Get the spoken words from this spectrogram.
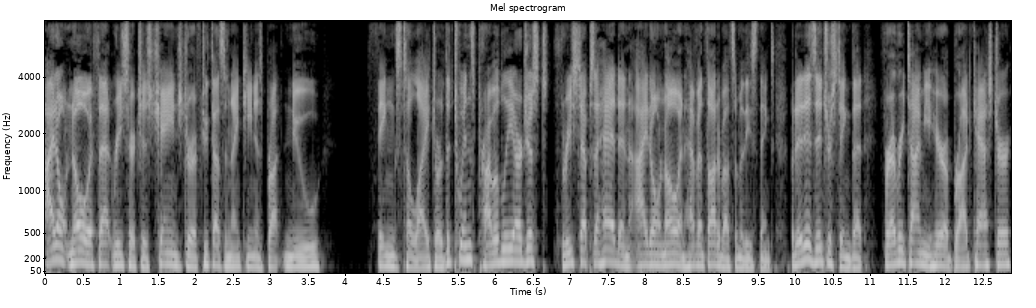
I don't know if that research has changed or if 2019 has brought new things to light, or the Twins probably are just three steps ahead, and I don't know and haven't thought about some of these things. But it is interesting that for every time you hear a broadcaster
